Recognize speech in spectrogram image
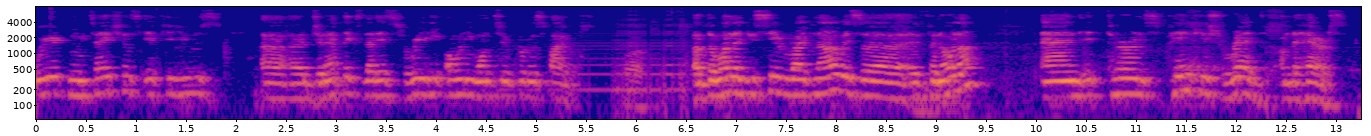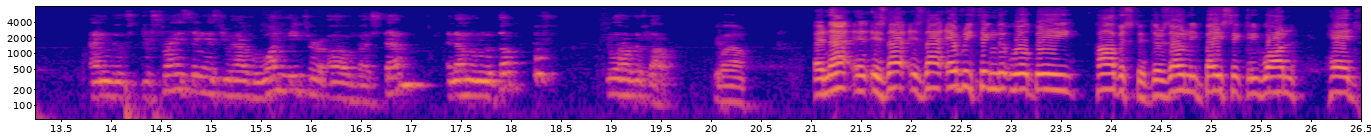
weird mutations if you use uh, uh, genetics that is really only want to produce fibers. But the one that you see right now is uh, a Finola, and it turns pinkish red on the hairs. And the, the strange thing is you have one meter of uh, stem, and then on the top, poof, you will have the flower. Wow, and that is that is that everything that will be harvested. There's only basically one head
